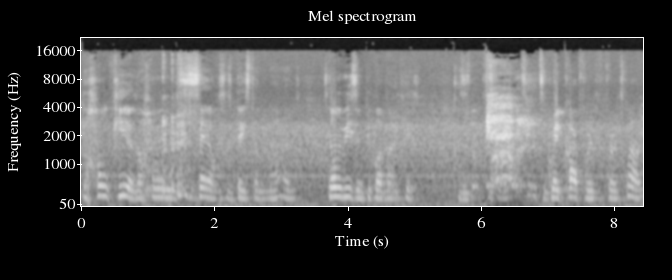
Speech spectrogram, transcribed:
the whole Kia, the whole sales is based on the miles. It's the only reason people are buying Kias, because it's, it's a great car for for its quality,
